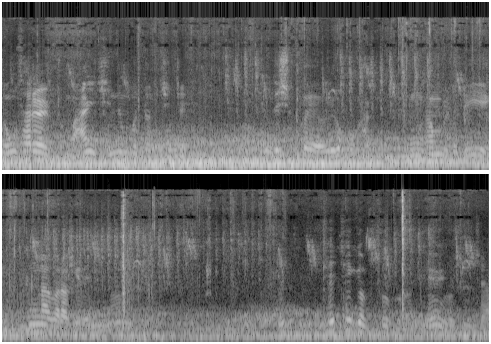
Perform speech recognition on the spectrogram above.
농사를 좀 많이 짓는 분들은 진짜 힘드실 거예요. 이러고 각 농산물들이 폭락을 하게 되면 대책이 없을 것 같아요. 이거 진짜.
